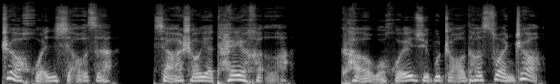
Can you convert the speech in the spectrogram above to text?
这混小子下手也忒狠了，看我回去不找他算账。”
